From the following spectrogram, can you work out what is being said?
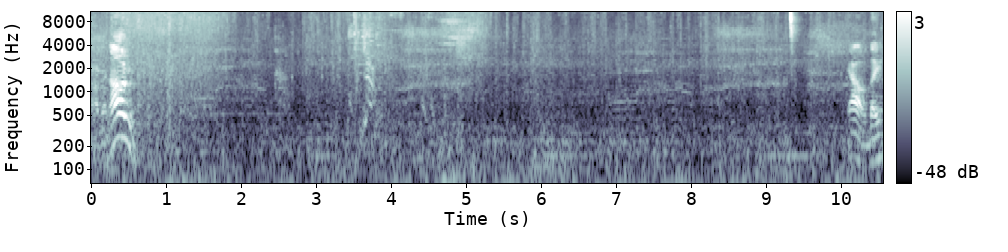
Abi ne yapıyorsun? Ya dayım.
